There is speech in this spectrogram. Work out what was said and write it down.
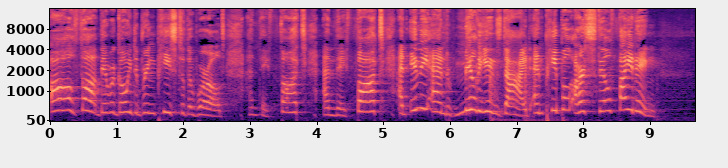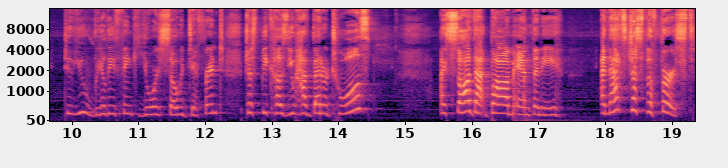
all thought they were going to bring peace to the world. And they fought and they fought, and in the end, millions died, and people are still fighting. Do you really think you're so different just because you have better tools? I saw that bomb, Anthony. And that's just the first.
